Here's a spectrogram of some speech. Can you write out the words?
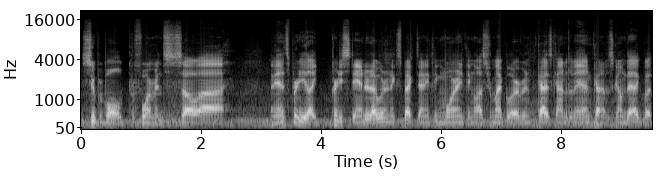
Super Bowl performance. So, uh, I mean, it's pretty like pretty standard. I wouldn't expect anything more, anything less from Michael Irvin. The guy's kind of the man, kind of a scumbag, but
